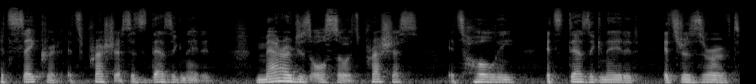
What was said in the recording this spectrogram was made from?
it's sacred, it's precious, it's designated. Marriage is also, it's precious, it's holy, it's designated, it's reserved.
